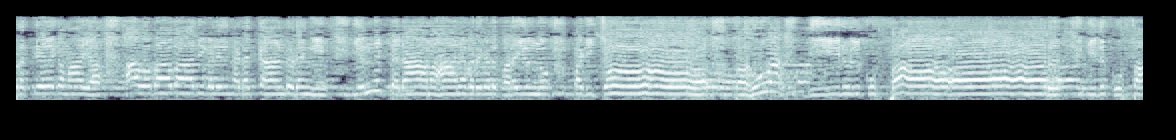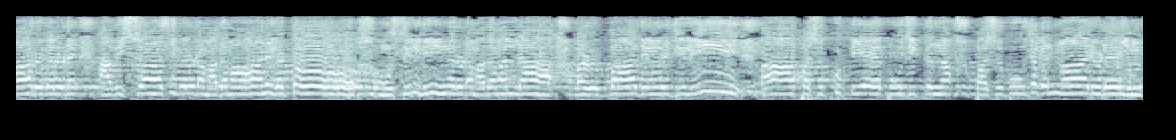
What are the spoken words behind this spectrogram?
പ്രത്യേകമായ ഹാവഭാവാദികളിൽ നടക്കാൻ തുടങ്ങി. എന്നിട്ടതാ മഹാനവറുകൾ പറയുന്നു പഠിച്ചോ ബഹുവ ദീനുൽ കുഫാർ. ഇത് കുഫാറുകളുടെ അവിശ്വാസികളുടെ മതമാണ് കേട്ടോ. മുസ്ലിമീങ്ങളുടെ മതമല്ല. വഴുപ്പാതിൽ ജിലി ആ പശുക്കുട്ടിയെ പൂജിക്കുന്ന പശുപൂജകന്മാരുടെയും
